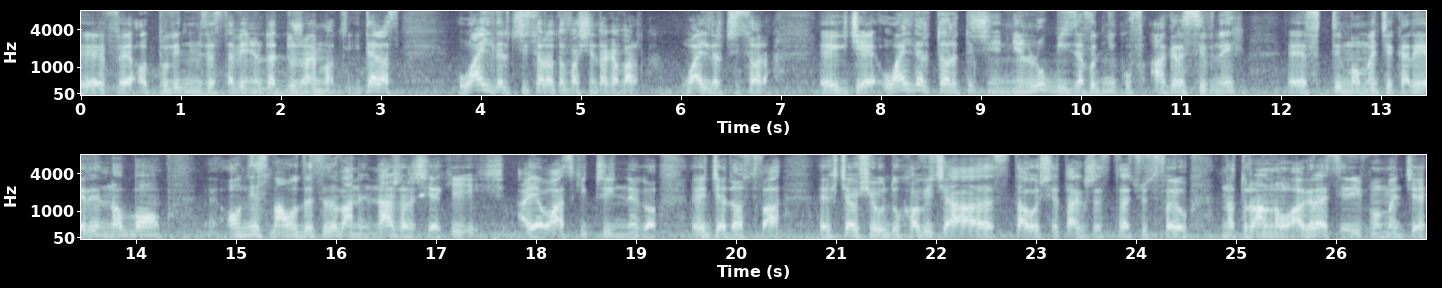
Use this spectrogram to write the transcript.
e, w odpowiednim zestawieniu dać dużo emocji. I teraz Wilder Chisora to właśnie taka walka. Wilder Chisora, e, gdzie Wilder teoretycznie nie lubi zawodników agresywnych e, w tym momencie kariery, no bo on jest mało zdecydowany. Nażar się jakiejś ayahuaski czy innego e, dziadostwa. E, Chciał się uduchowić, a stało się tak, że stracił swoją naturalną agresję i w momencie,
